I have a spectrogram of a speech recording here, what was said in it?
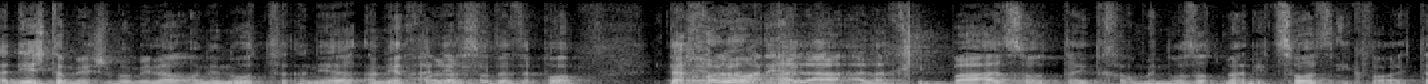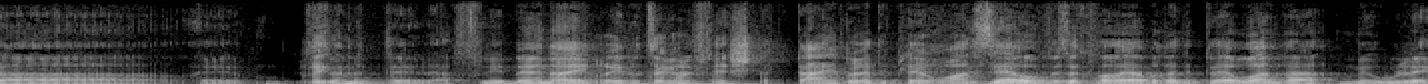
אני אשתמש במילה אוננות, אני, אני יכול אני- לעשות את זה פה. אתה יכול, אה, לא, אני- על, ה- על החיבה הזאת, ההתחרמנות הזאת מהניצוץ, היא כבר הייתה אה, מוגזמת אה, להפליא בעיניי. ראינו את זה גם לפני שנתיים ב Ready Player 1. זהו, וזה כבר היה ב Ready Player 1 והיה מעולה.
